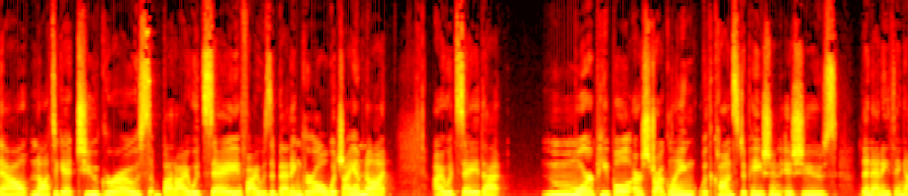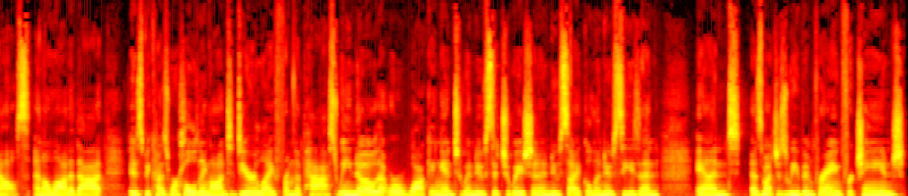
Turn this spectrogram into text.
Now, not to get too gross, but I would say if I was a betting girl, which I am not, I would say that more people are struggling with constipation issues than anything else. And a lot of that is because we're holding on to dear life from the past. We know that we're walking into a new situation, a new cycle, a new season. And as much as we've been praying for change,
